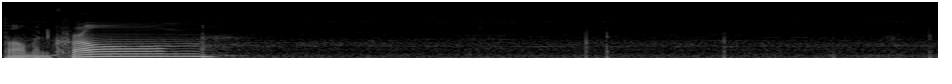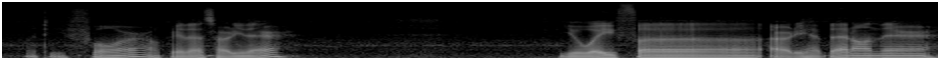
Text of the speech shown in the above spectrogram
Bowman Chrome. Twenty-four. Okay, that's already there. UEFA. I already have that on there.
